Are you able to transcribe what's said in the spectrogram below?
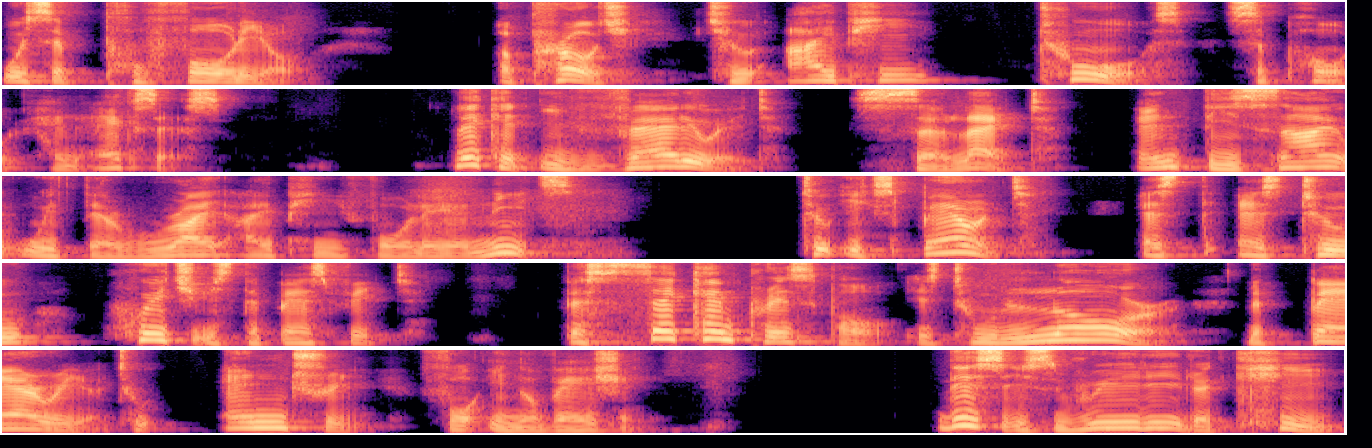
with a portfolio approach to IP, tools, support, and access. They can evaluate, select, and design with the right IP for their needs to experiment as, as to which is the best fit. The second principle is to lower the barrier to entry for innovation. This is really the key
